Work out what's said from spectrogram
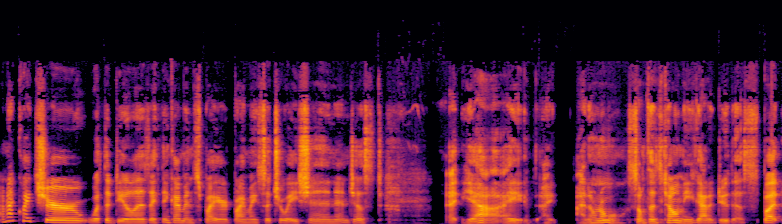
I'm not quite sure what the deal is. I think I'm inspired by my situation and just, uh, yeah, I, I, I don't know. Something's telling me you got to do this, but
